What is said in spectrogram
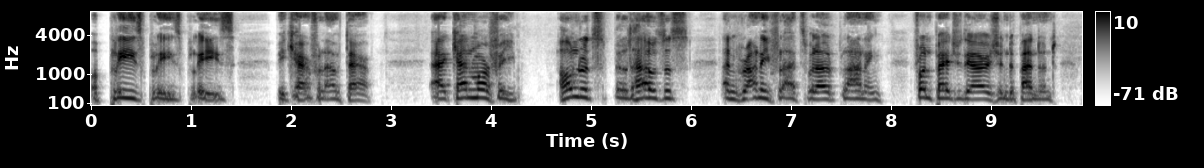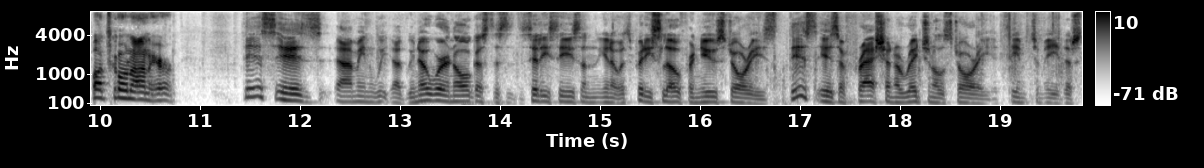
But please, please, please be careful out there. Uh, Ken Murphy, hundreds built houses and granny flats without planning. Front page of the Irish Independent. What's going on here? This is, I mean, we, uh, we know we're in August. This is the silly season. You know, it's pretty slow for news stories. This is a fresh and original story, it seems to me, that,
